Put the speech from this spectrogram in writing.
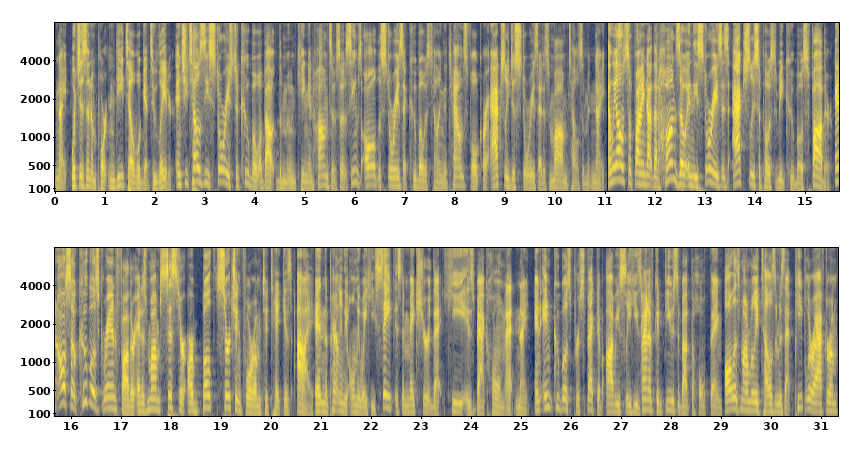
night, which is an important detail we'll get to later. And she tells these stories to Kubo about the Moon King and Hanzo. So it seems all the stories that Kubo is telling the townsfolk are actually just stories that his mom tells him at night. And we also find out that Hanzo in these stories is actually supposed to be Kubo's father. And also, Kubo's grandfather and his mom's sister are both searching for him to take his eye. And apparently, the only way he's safe is to make sure that he is back home at night. And in Kubo's perspective, obviously, he's kind of confused about the whole thing. All his mom really tells him is that people are after him,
